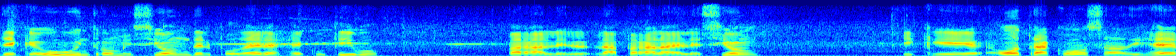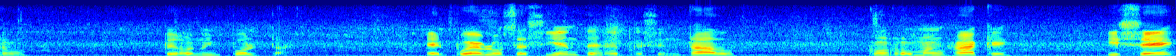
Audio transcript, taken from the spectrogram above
de que hubo intromisión del Poder Ejecutivo para la, para la elección y que otra cosa dijeron, pero no importa. El pueblo se siente representado con Román Jaque y sé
